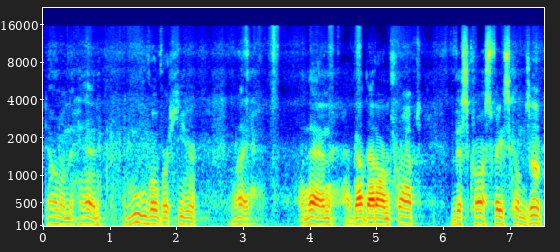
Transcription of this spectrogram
down on the head, move over here, right? And then I've got that arm trapped. This cross face comes up.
